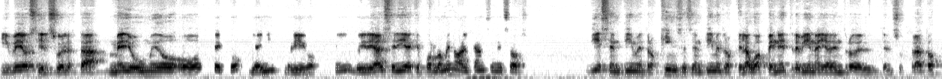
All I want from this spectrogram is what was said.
y veo si el suelo está medio húmedo o seco y ahí riego. Lo ideal sería que por lo menos alcancen esos 10 centímetros, 15 centímetros, que el agua penetre bien ahí adentro del, sustrato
